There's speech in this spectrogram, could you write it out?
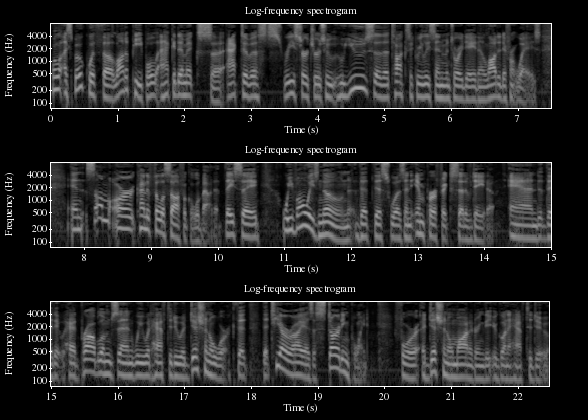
Well, I spoke with a lot of people, academics, uh, activists, researchers who, who use uh, the toxic release inventory data in a lot of different ways. And some are kind of philosophical about it. They say, We've always known that this was an imperfect set of data and that it had problems, and we would have to do additional work, that, that TRI is a starting point for additional monitoring that you're going to have to do.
